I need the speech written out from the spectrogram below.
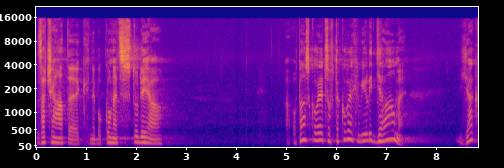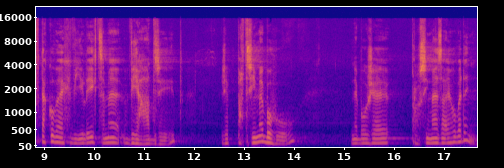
začátek nebo konec studia. A otázkou je, co v takové chvíli děláme jak v takové chvíli chceme vyjádřit, že patříme Bohu, nebo že prosíme za jeho vedení.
